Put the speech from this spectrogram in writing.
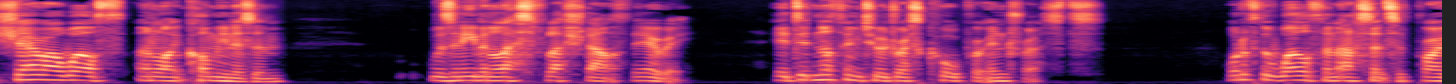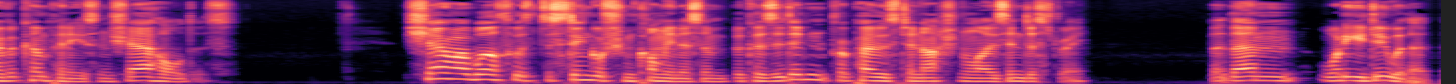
Share our wealth, unlike communism, was an even less fleshed out theory. It did nothing to address corporate interests. What of the wealth and assets of private companies and shareholders? Share Our Wealth was distinguished from communism because it didn't propose to nationalise industry. But then, what do you do with it?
